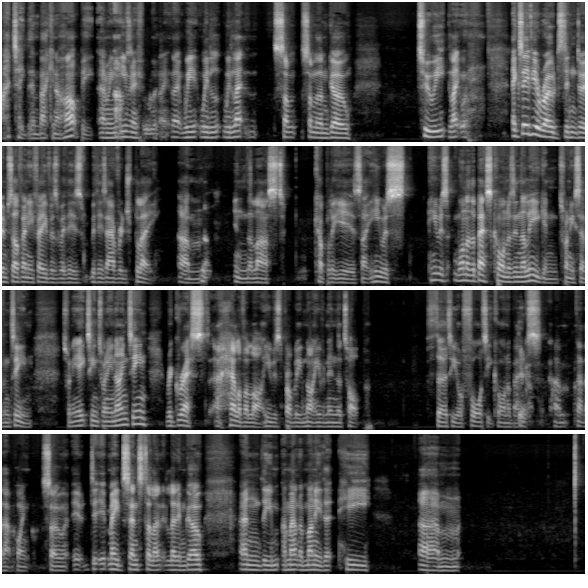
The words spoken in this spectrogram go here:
I'd take them back in a heartbeat. I mean, Absolutely. even if like, like, we we we let some some of them go to eat like Xavier Rhodes didn't do himself any favors with his with his average play um, no. in the last couple of years. Like he was he was one of the best corners in the league in 2017. 2018, 2019 regressed a hell of a lot. He was probably not even in the top 30 or 40 cornerbacks yeah. um, at that point. So it it made sense to let, let him go. And the amount of money that he, um,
